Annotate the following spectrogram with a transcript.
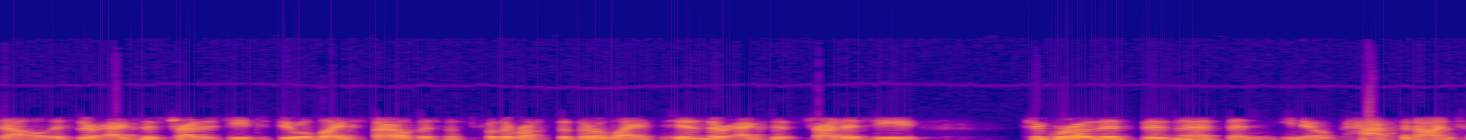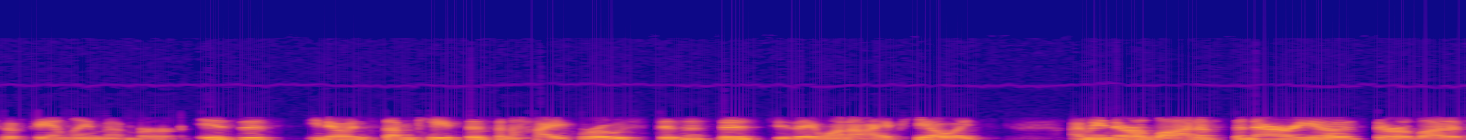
sell? Is there exit strategy to do a lifestyle business for the rest of their life? Is there exit strategy to grow this business and, you know, pass it on to a family member? Is this, you know, in some cases in high growth businesses, do they want to IPO? It's I mean, there are a lot of scenarios, there are a lot of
